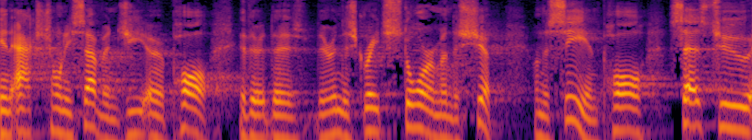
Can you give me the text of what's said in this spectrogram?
In Acts 27, G, uh, Paul, they're, they're in this great storm on the ship on the sea. And Paul says to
